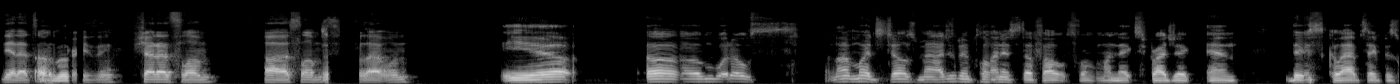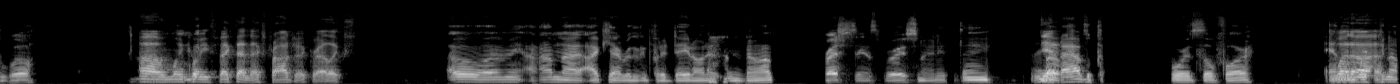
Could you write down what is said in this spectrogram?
yeah, that uh, sounds look- crazy. Shout out Slum. Uh Slums for that one. Yeah. Um, what else? Not much else, man. I just been planning stuff out for my next project and this collab tape as well. Um, when can we expect that next project, Relics? Oh, I mean, I'm not. I can't really put a date on it. You know, I'm fresh to inspiration or anything. But Yeah. I have a couple for it so far, and What, uh, on.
